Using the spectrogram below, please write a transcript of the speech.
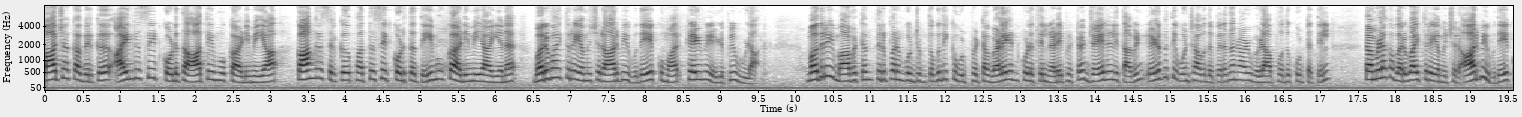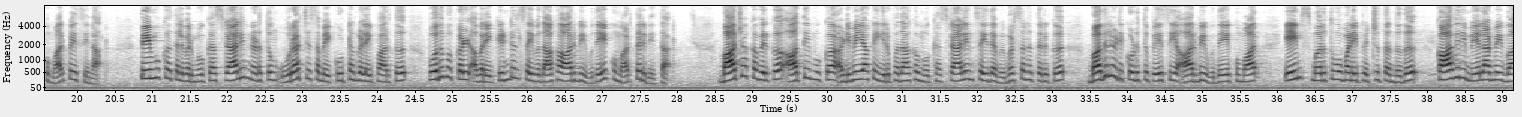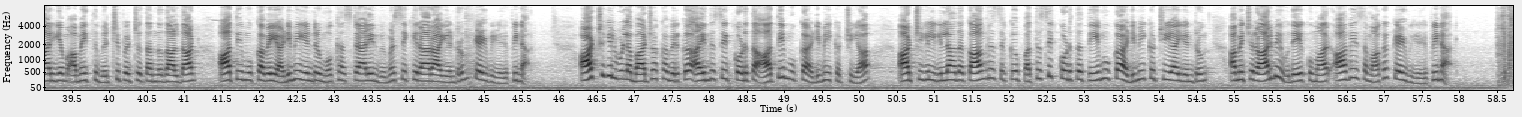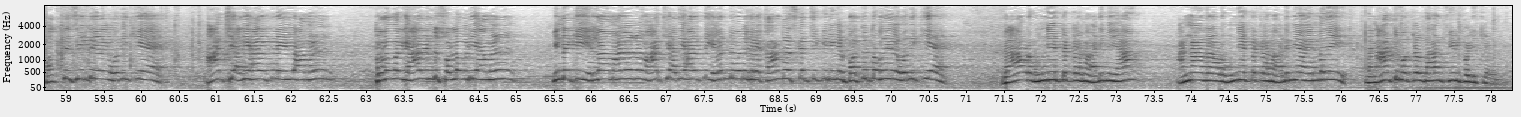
பாஜகவிற்கு ஐந்து சீட் கொடுத்த அதிமுக அடிமையா? காங்கிரசிற்கு பத்து சீட் கொடுத்த திமுக அடிமையா என வருவாய்த்துறை அமைச்சர் ஆர் பி உதயகுமார் கேள்வி எழுப்பியுள்ளார். மதுரை மாவட்டம் திருப்பரங்குன்றம் தொகுதிக்கு உட்பட்ட வளையன்குளத்தில் நடைபெற்ற ஜெயலலிதாவின் எழுபத்தி ஒன்றாவது பிறந்தநாள் விழா பொதுக்கூட்டத்தில் தமிழக வருவாய்த்துறை அமைச்சர் ஆர் பி உதயகுமார் பேசினார். திமுக தலைவர் மு க ஸ்டாலின் நடத்தும் ஊராட்சி சபை கூட்டங்களை பார்த்து பொதுமக்கள் அவரை கிண்டல் செய்வதாக ஆர் பி உதயகுமார் தெரிவித்தார். பாஜகவிற்கு அதிமுக அடிமையாக இருப்பதாக மு ஸ்டாலின் செய்த விமர்சனத்திற்கு பதிலடி கொடுத்து பேசிய ஆர் பி உதயகுமார் எய்ம்ஸ் மருத்துவமனை பெற்றுத் தந்தது. காவிரி மேலாண்மை வாரியம் அமைத்து வெற்றி பெற்று தந்ததால்தான் அதிமுகவை அடிமை என்று மு ஸ்டாலின் விமர்சிக்கிறாரா என்றும் கேள்வி எழுப்பினார். ஆட்சியில் உள்ள பாஜகவிற்கு ஐந்து சீட் கொடுத்த அதிமுக அடிமை கட்சியா? ஆட்சியில் இல்லாத காங்கிரசிற்கு பத்து சீட் கொடுத்த திமுக அடிமை கட்சியா என்றும் அமைச்சர் ஆர் பி உதயகுமார் ஆவேசமாக கேள்வி எழுப்பினார். பத்து சீட்டுகளை ஒதுக்கிய ஆட்சி அதிகாரத்தில் இல்லாமல் பிரதமர் யார் என்று சொல்ல முடியாமல் இன்றைக்கு எல்லா மாநிலங்களும் ஆட்சி அதிகாரத்தை இழந்து வருகிற காங்கிரஸ் கட்சிக்கு நீங்கள் பத்து தொகுதியில் ஒதுக்கிய திராவிட முன்னேற்ற கழகம் அடிமையா? அண்ணா திராவிட முன்னேற்ற கழகம் அடிமையா என்பதை இந்த நாட்டு மக்கள் தான் தீர்ப்பளிக்க வேண்டும்.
